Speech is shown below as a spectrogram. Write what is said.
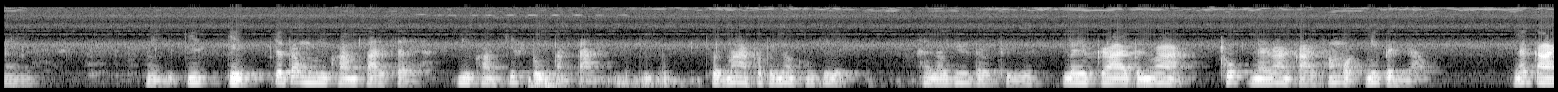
นี้นี่จิตจะต้องมีความสายแส มีความคิดปรุงต่างๆ ส่วนมากก็เป็นเรื่องของกิเลสให้เรายึดเราถือ เลยกลายเป็นว่าทุกในร่างกายทั้งหมดนี่เป็นเรา และกาย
